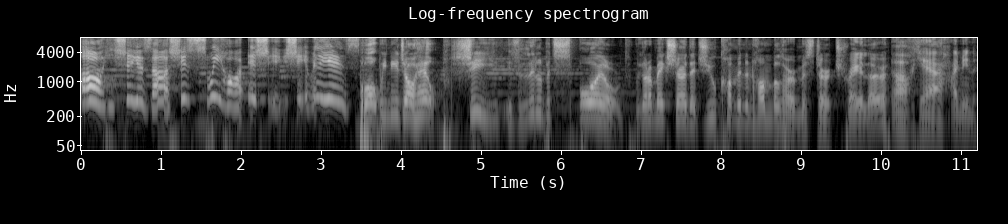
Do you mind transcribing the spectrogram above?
Oh, he- she is uh, she's sweetheart, is she? She really is. But we need your help. She is a little bit spoiled. We gotta make sure that you come in and humble her, Mr. Trailer. Oh, yeah. I mean,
